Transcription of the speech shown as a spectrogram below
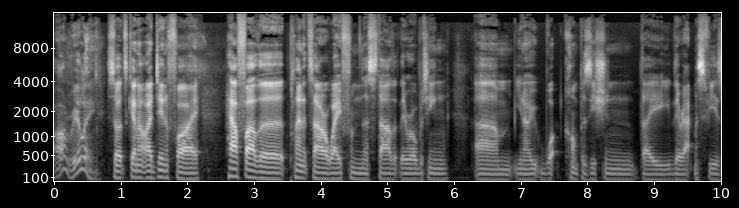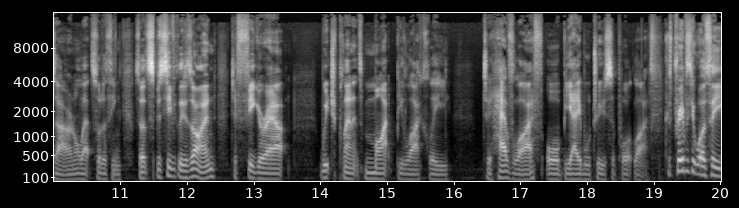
oh really So it's going to identify how far the planets are away from the star that they're orbiting. Um, you know what composition they their atmospheres are and all that sort of thing. So it's specifically designed to figure out which planets might be likely to have life or be able to support life. because previously it was the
